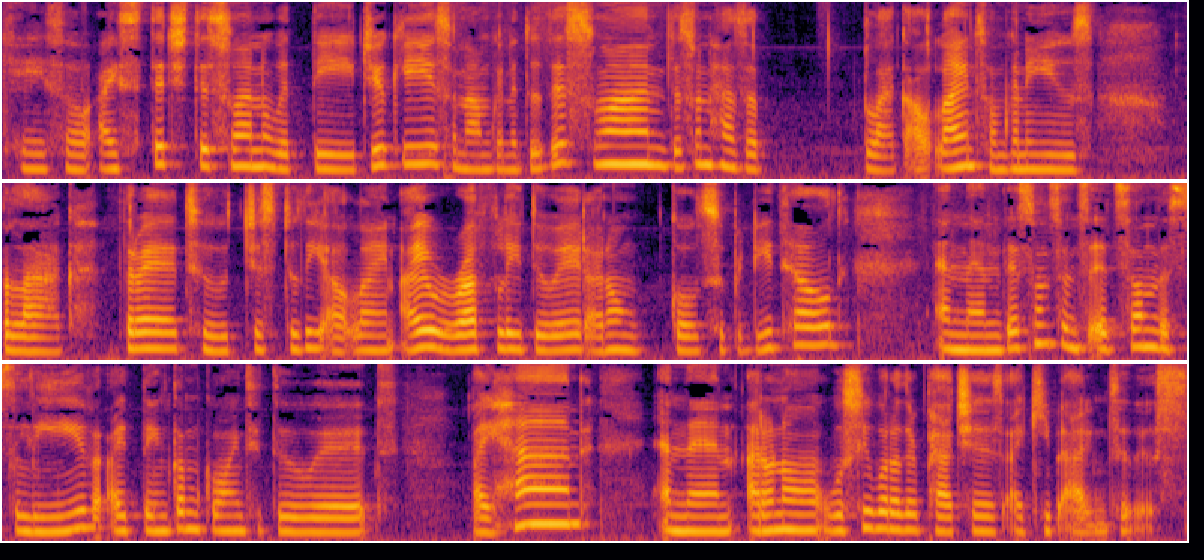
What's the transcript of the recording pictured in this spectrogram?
Okay, so I stitched this one with the Juki, so now I'm going to do this one. This one has a black outline, so I'm going to use black thread to just do the outline. I roughly do it. I don't go super detailed. And then this one, since it's on the sleeve, I think I'm going to do it by hand. And then I don't know we'll see what other patches I keep adding to this.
